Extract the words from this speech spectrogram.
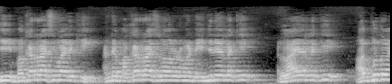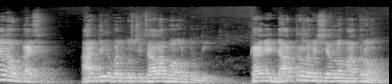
ఈ మకర రాశి వారికి అంటే మకర రాశిలో ఉన్నటువంటి ఇంజనీర్లకి లాయర్లకి అద్భుతమైన అవకాశం. ఆర్థిక పరిపుష్టి చాలా బాగుంటుంది. కానీ డాక్టర్ల విషయంలో మాత్రం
